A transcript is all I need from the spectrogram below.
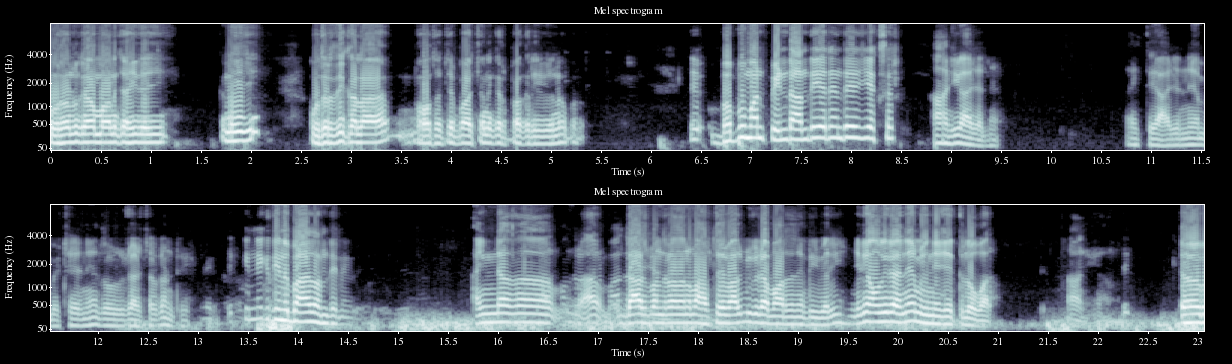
ਹੋਰਾਂ ਨੂੰ ਕਿਆ ਮਾਨ ਚਾਹੀਦਾ ਜੀ? ਕਿ ਨਹੀਂ ਜੀ? ਕੁਦਰਤੀ ਕਲਾ ਹੈ, ਬਹੁਤ ਸੱਚੇ ਪਾਤਸ਼ਾਹ ਨੇ ਕਿਰਪਾ ਕਰੀ ਹੋਈ ਉਹਨਾਂ ਪਰ। ਤੇ ਬੱਬੂ ਮਾਨ ਪਿੰਡ ਆਂਦੇ ਰਹਿੰਦੇ ਜੀ ਅਕਸਰ? ਹਾਂਜੀ ਆ ਜਾਂਦੇ ਹਾਂ। ਇੱਥੇ ਆ ਜਾਂਦੇ ਆ ਬੈਠੇ ਨੇ ਦੋ ਦੋ ਚਾਰ ਚਾਰ ਘੰਟੇ। ਤੇ ਕਿੰਨੇ ਕੁ ਦਿਨ ਬਾਅਦ ਆਉਂਦੇ ਨੇ? ਇੰਨਾ ਤਾਂ 10 15 ਦਿਨ ਹਫ਼ਤੇ ਬਾਅਦ ਵੀ ਕਿਹੜਾ ਮਾਰਦੇ ਨੇ ਕਈ ਵਾਰੀ। ਜਿਹੜੇ ਆਉਂਦੇ ਰਹਿੰਦੇ ਆ ਮਹੀਨੇ 'ਚ ਇੱਕ ਦੋ ਵਾਰ। ਹਾਂਜੀ ਹਾਂ।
